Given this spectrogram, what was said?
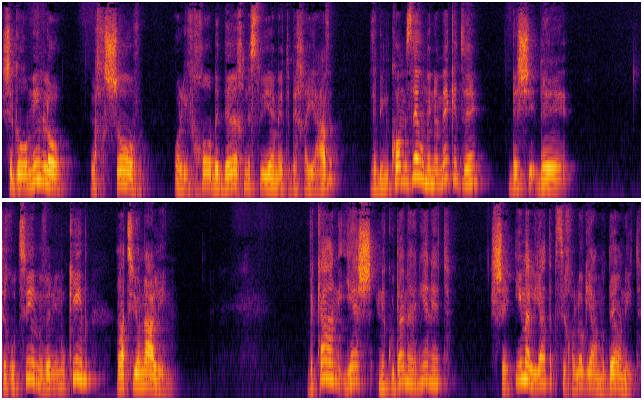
שגורמים לו לחשוב או לבחור בדרך מסוימת בחייו ובמקום זה הוא מנמק את זה בש... בתירוצים ונימוקים רציונליים. וכאן יש נקודה מעניינת שעם עליית הפסיכולוגיה המודרנית,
